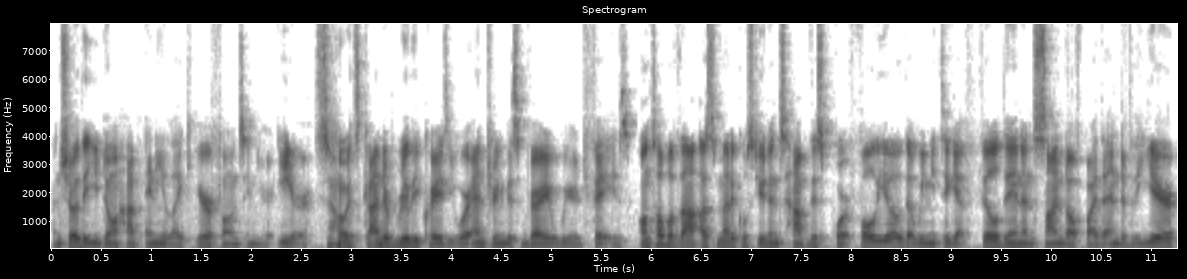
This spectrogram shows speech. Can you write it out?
and show that you don't have any like earphones in your ear. So it's kind of really crazy. We're entering this very weird phase. On top of that, us medical students have this portfolio that we need to get filled in and signed off by the end of the year.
